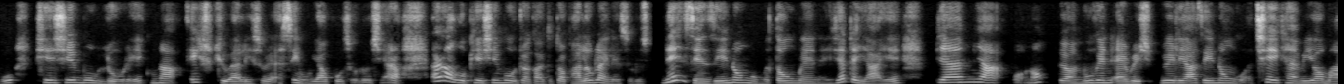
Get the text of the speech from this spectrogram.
ကိုဖြေရှင်းဖို့လိုတယ်ခုန HQL ဆိုတဲ့အဆင့်ကိုရောက်ဖို့ဆိုလို့ရှိရင်အဲ့တော့အဲ့ဒါကိုဖြေရှင်းဖို့အတွက်ကတော်တော်ဘာလုပ်လိုက်လဲဆိုလို့ရှိရင်နေ့စဉ်ဈေးနှုန်းကိုမသုံးဘဲနဲ့ရက်တရာရဲ့ပြန်မြပေါ့နော်ပြော moving average ရွေလျားဈေးနှုန်းကိုအခြေခံပြီးတော့မှ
